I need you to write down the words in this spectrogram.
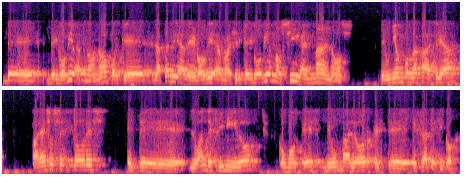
de- del gobierno, ¿no? Porque la pérdida del gobierno, es decir, que el gobierno siga en manos de Unión por la Patria, para esos sectores este, lo han definido como es de un valor este, estratégico.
